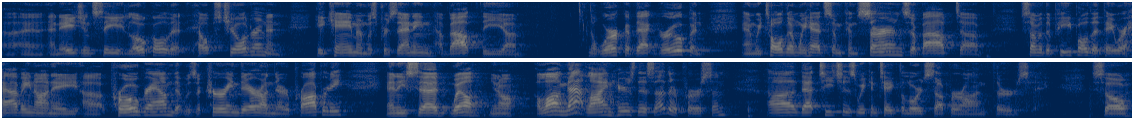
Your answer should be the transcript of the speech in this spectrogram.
uh, an agency local that helps children, and he came and was presenting about the, uh, the work of that group, and, and we told them we had some concerns about uh, some of the people that they were having on a uh, program that was occurring there on their property. And he said, Well, you know, along that line, here's this other person uh, that teaches we can take the Lord's Supper on Thursday. So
